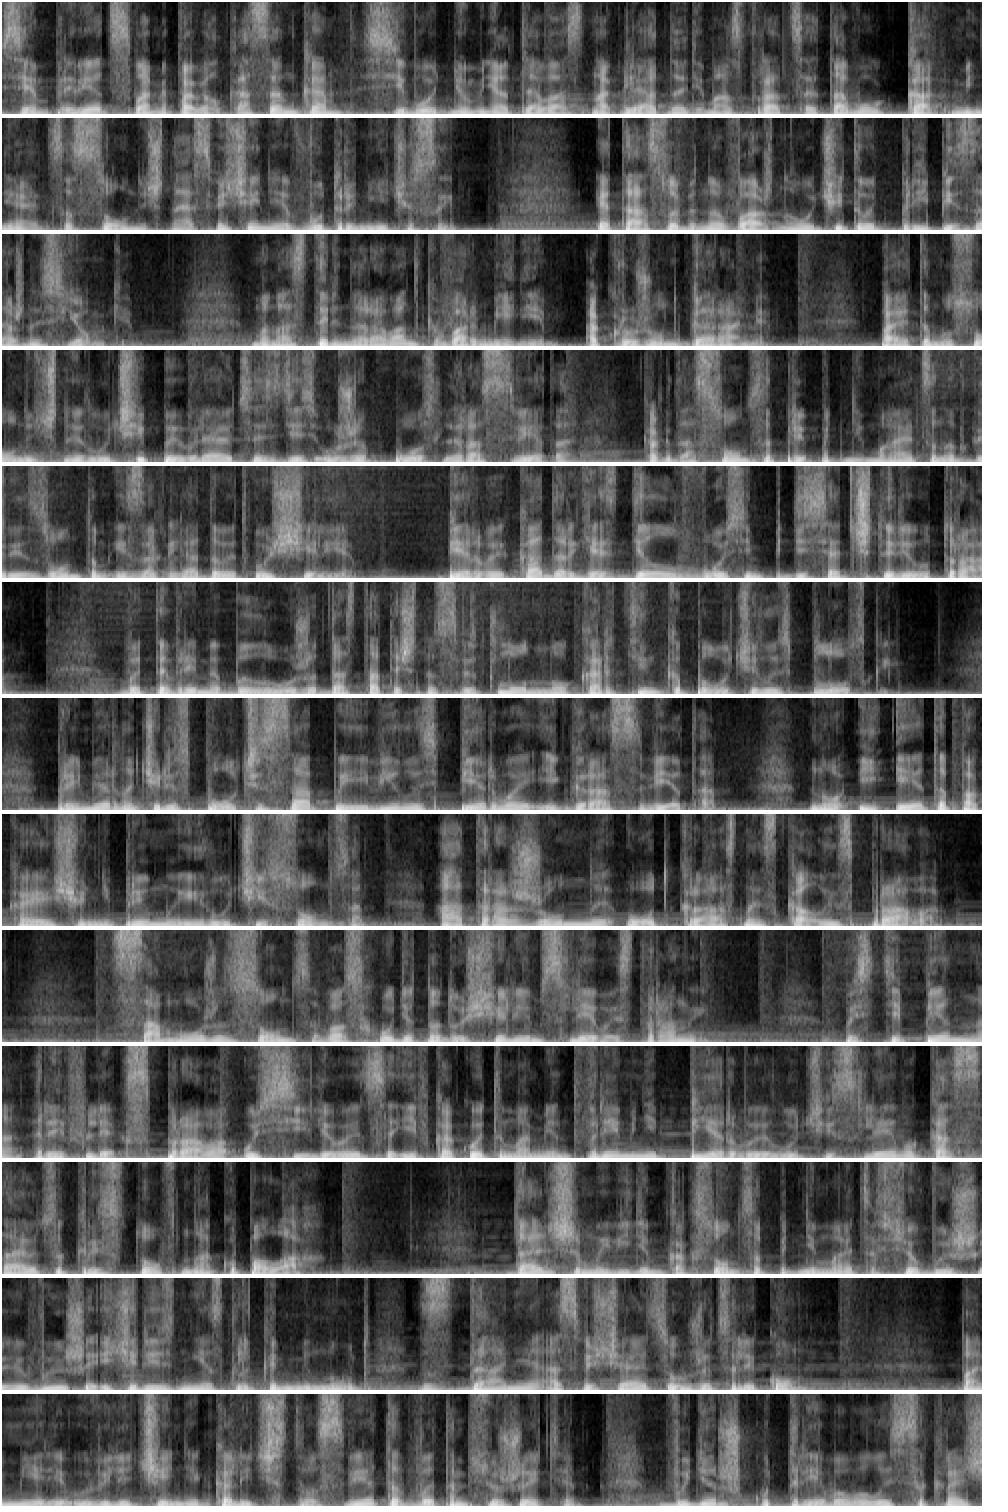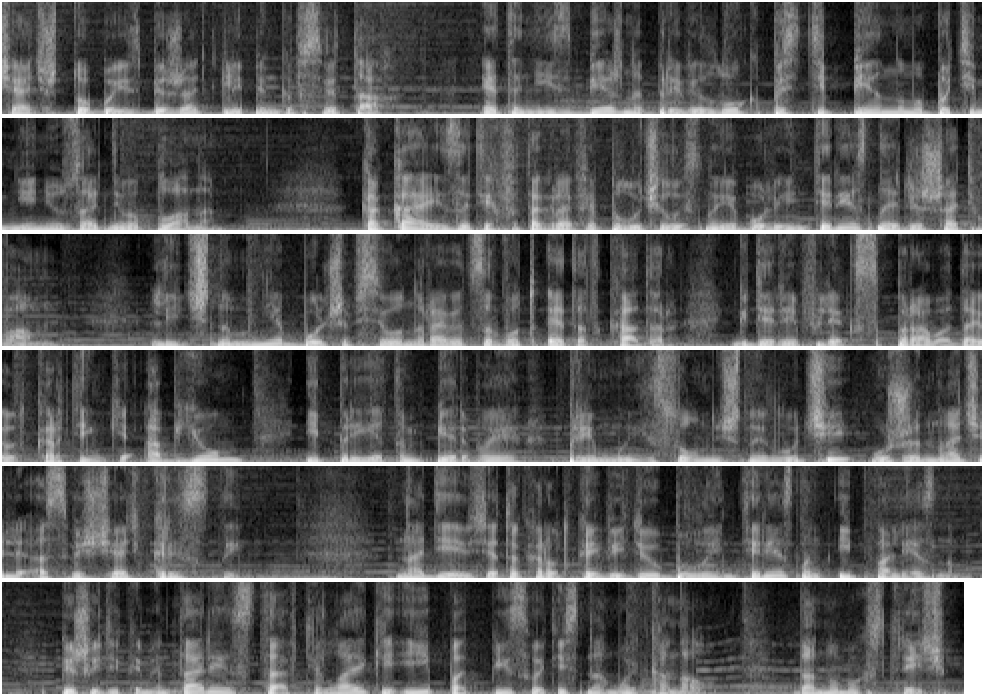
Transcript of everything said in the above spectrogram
Всем привет, с вами Павел Косенко. Сегодня у меня для вас наглядная демонстрация того, как меняется солнечное освещение в утренние часы. Это особенно важно учитывать при пейзажной съемке. Монастырь Нараванка в Армении окружен горами, поэтому солнечные лучи появляются здесь уже после рассвета, когда солнце приподнимается над горизонтом и заглядывает в ущелье. Первый кадр я сделал в 8.54 утра. В это время было уже достаточно светло, но картинка получилась плоской – Примерно через полчаса появилась первая игра света. Но и это пока еще не прямые лучи солнца, а отраженные от красной скалы справа. Само же солнце восходит над ущельем с левой стороны. Постепенно рефлекс справа усиливается и в какой-то момент времени первые лучи слева касаются крестов на куполах. Дальше мы видим, как солнце поднимается все выше и выше, и через несколько минут здание освещается уже целиком – по мере увеличения количества света в этом сюжете выдержку требовалось сокращать, чтобы избежать клиппинга в цветах. Это неизбежно привело к постепенному потемнению заднего плана. Какая из этих фотографий получилась наиболее интересной, решать вам. Лично мне больше всего нравится вот этот кадр, где рефлекс справа дает картинке объем, и при этом первые прямые солнечные лучи уже начали освещать кресты. Надеюсь, это короткое видео было интересным и полезным. Пишите комментарии, ставьте лайки и подписывайтесь на мой канал. До новых встреч!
